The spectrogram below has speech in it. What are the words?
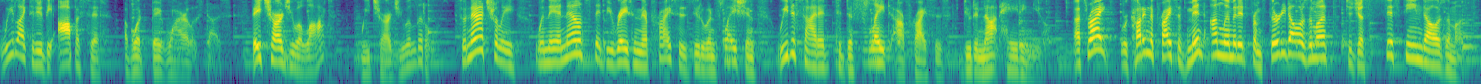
we like to do the opposite of what Big Wireless does. They charge you a lot, we charge you a little. So naturally, when they announced they'd be raising their prices due to inflation, we decided to deflate our prices due to not hating you. That's right. We're cutting the price of Mint Unlimited from $30 a month to just $15 a month.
